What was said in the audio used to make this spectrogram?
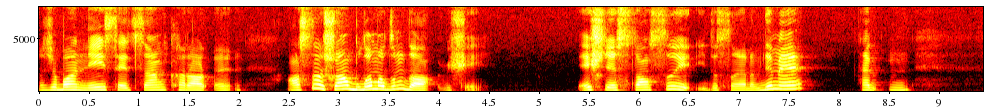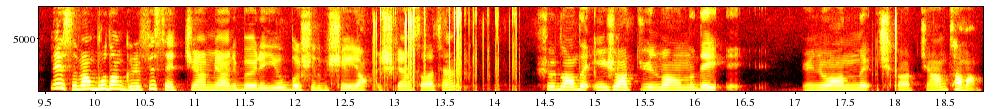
Acaba neyi seçsem karar... e, aslında şu an bulamadım da bir şey. Eş destansıydı sanırım değil mi? Hmm. neyse ben buradan grafi seçeceğim yani böyle yılbaşı bir şey yapmışken zaten. Şuradan da inşaat ünvanını, de, e, ünvanını çıkartacağım. Tamam.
